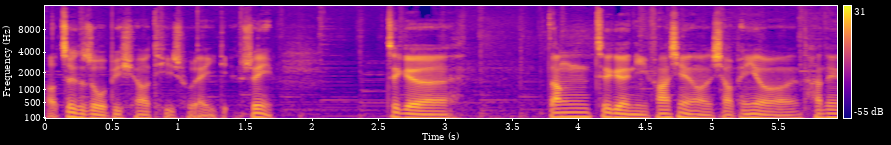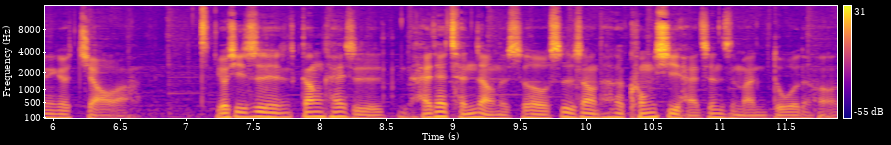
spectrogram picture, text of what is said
好，这个是我必须要提出来一点。所以，这个当这个你发现哦，小朋友他的那个脚啊，尤其是刚开始还在成长的时候，事实上他的空隙还真是蛮多的哈。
